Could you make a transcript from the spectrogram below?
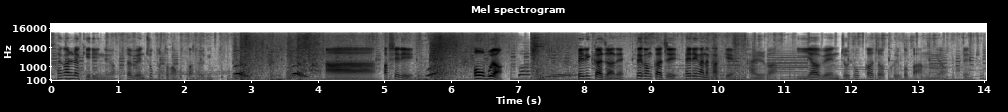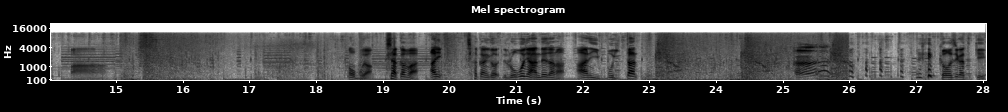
세 갈래 길이 있네요? 일단 왼쪽부터 가볼까 여기? 아 확실히. 어 뭐야? 페링까지 하네. 떼건까지 페링하는 갓게임 밟아 이하 왼쪽 효과적 그리고 망력 왼쪽? 아. 어 뭐야? 잠깐만. 아니 잠깐 이거 로건이 안 되잖아. 아니 뭐 이딴. 거지 같은 게임.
